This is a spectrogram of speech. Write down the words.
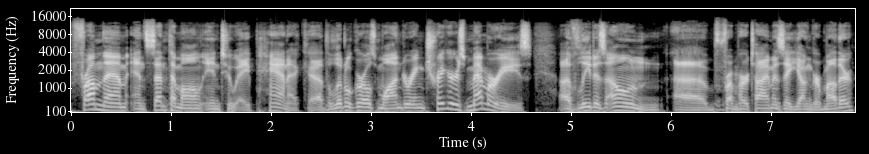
from them and sent them all into a panic. Uh, the little girl's wandering triggers memories of Leda's own uh, from her time as a younger mother.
